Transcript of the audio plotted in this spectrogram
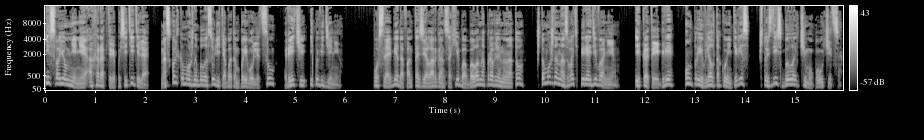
и свое мнение о характере посетителя Насколько можно было судить об этом по его лицу, речи и поведению? После обеда фантазия Ларган Сахиба была направлена на то, что можно назвать переодеванием, и к этой игре он проявлял такой интерес, что здесь было чему поучиться.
